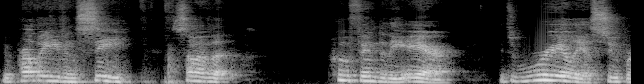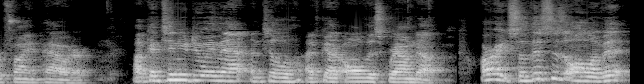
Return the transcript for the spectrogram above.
you'll probably even see some of it poof into the air. It's really a super fine powder. I'll continue doing that until I've got all this ground up. All right, so this is all of it.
